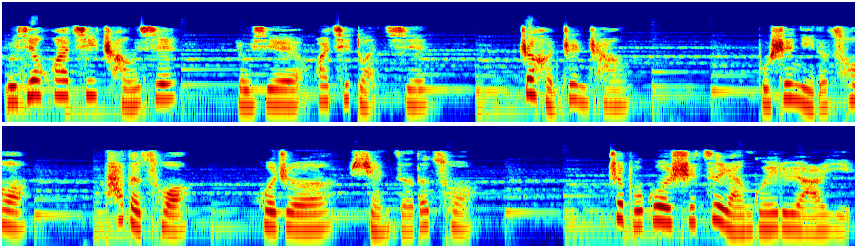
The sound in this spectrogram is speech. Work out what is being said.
有些花期长些，有些花期短些，这很正常，不是你的错，他的错，或者选择的错，这不过是自然规律而已。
